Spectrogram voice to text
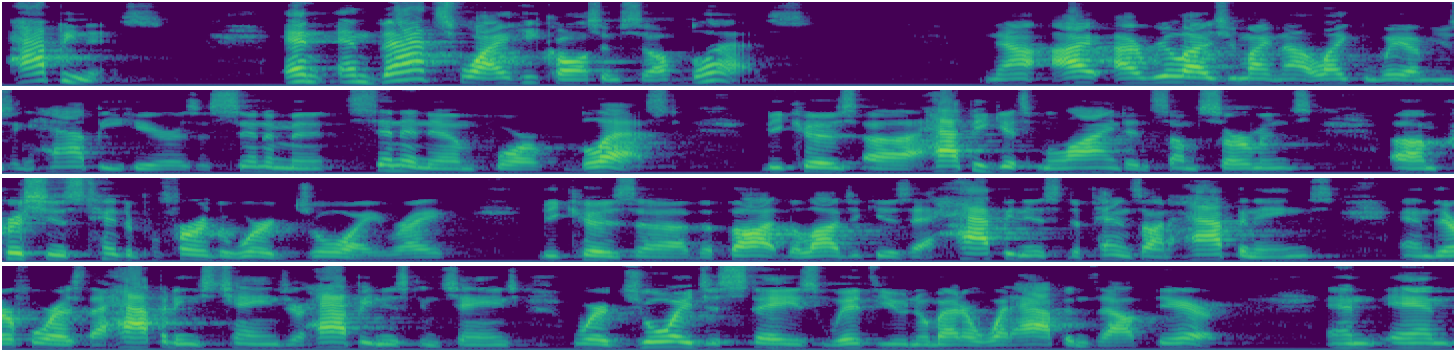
happiness. And, and that's why he calls himself blessed. Now, I, I realize you might not like the way I'm using happy here as a synonym, synonym for blessed, because uh, happy gets maligned in some sermons. Um, Christians tend to prefer the word joy, right? Because uh, the thought, the logic is that happiness depends on happenings, and therefore, as the happenings change, your happiness can change, where joy just stays with you no matter what happens out there and and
